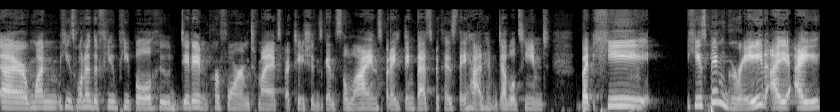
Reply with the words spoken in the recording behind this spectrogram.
uh, one he's one of the few people who didn't perform to my expectations against the Lions, but I think that's because they had him double teamed. But he mm. he's been great. I I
